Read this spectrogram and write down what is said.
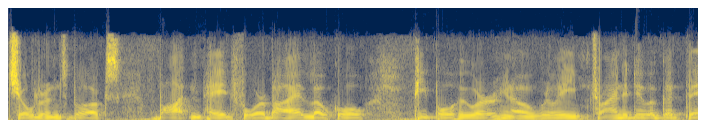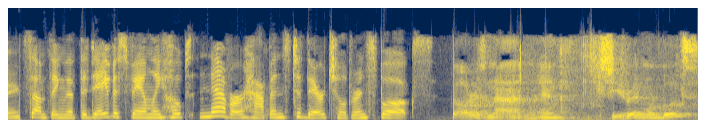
children's books bought and paid for by local people who are, you know, really trying to do a good thing. Something that the Davis family hopes never happens to their children's books. My daughter is nine and she's read more books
